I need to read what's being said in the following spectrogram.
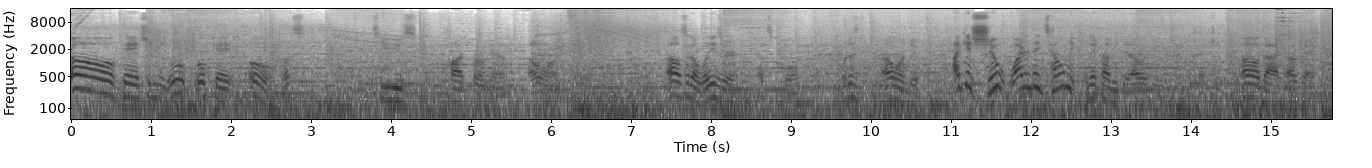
Oh, okay. It shouldn't. Oh, okay. Oh, let's, let's use pod program. L1. Oh, it's like a laser. That's cool. What does L1 do? I can shoot. Why didn't they tell me? They probably did. I attention. Oh god. Okay.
